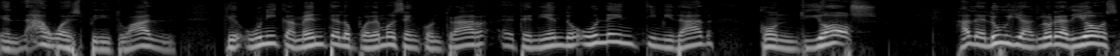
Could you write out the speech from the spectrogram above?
el agua espiritual, que únicamente lo podemos encontrar eh, teniendo una intimidad con Dios. Aleluya, gloria a Dios.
